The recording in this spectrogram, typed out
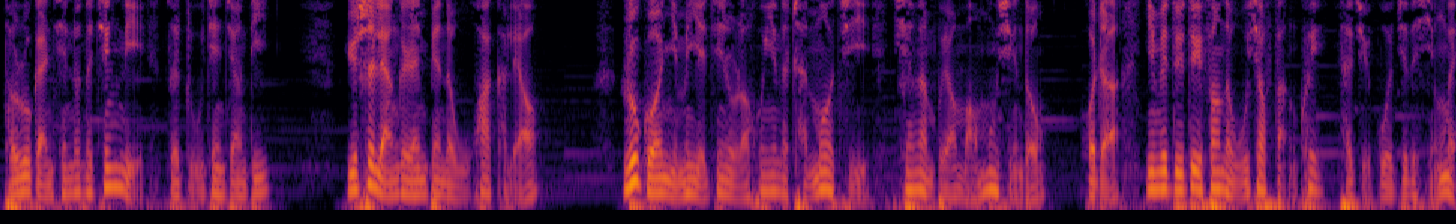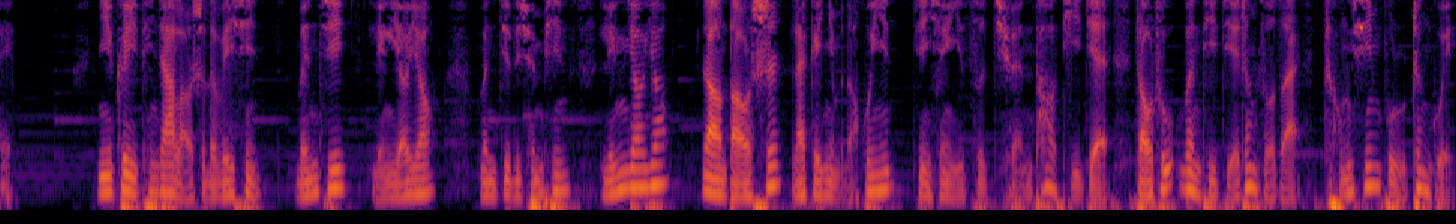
投入感情中的精力则逐渐降低，于是两个人变得无话可聊。如果你们也进入了婚姻的沉默期，千万不要盲目行动，或者因为对对方的无效反馈采取过激的行为。你可以添加老师的微信文姬零幺幺，文姬的全拼零幺幺，让导师来给你们的婚姻进行一次全套体检，找出问题结症所在，重新步入正轨。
